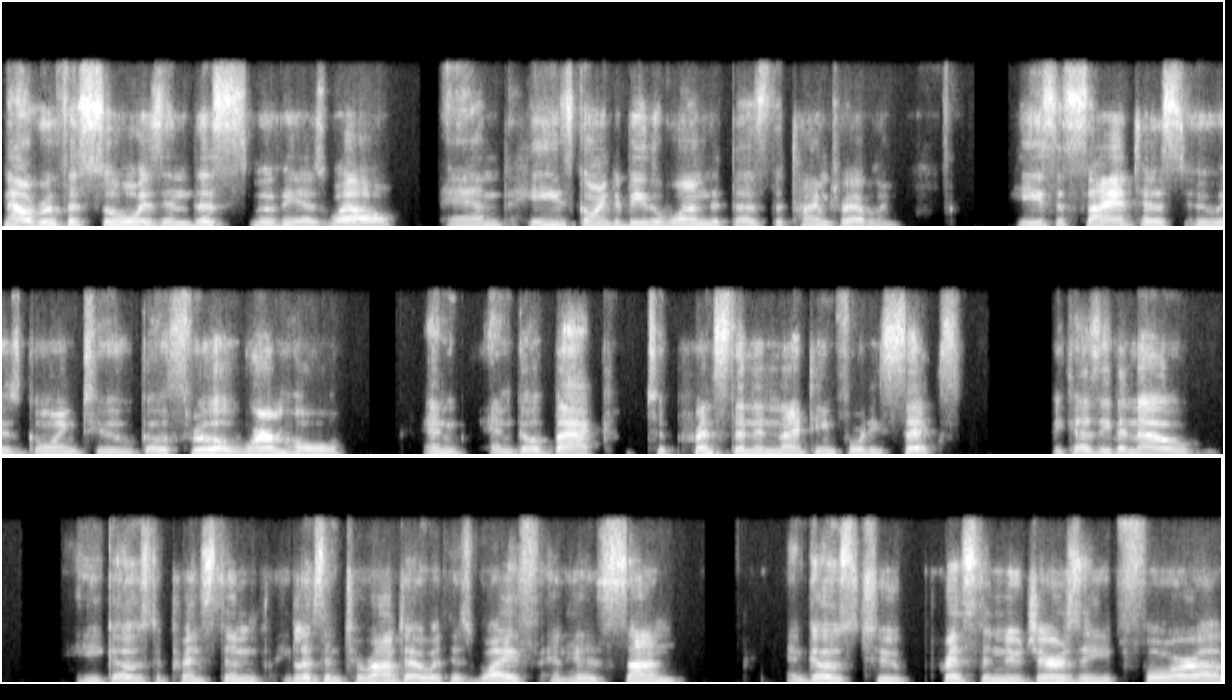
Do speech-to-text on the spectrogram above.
Now, Rufus Sewell is in this movie as well, and he's going to be the one that does the time traveling. He's a scientist who is going to go through a wormhole and, and go back to Princeton in 1946, because even though he goes to Princeton, he lives in Toronto with his wife and his son, and goes to Princeton, New Jersey for uh,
